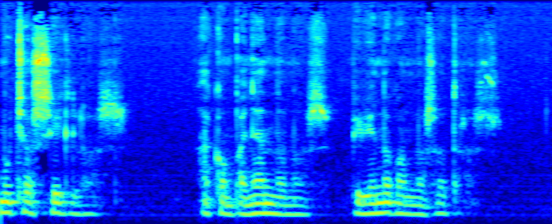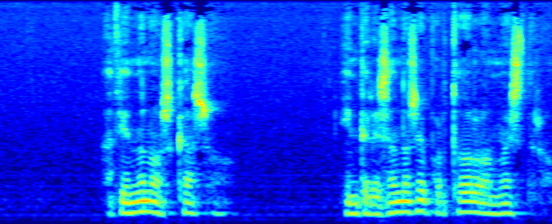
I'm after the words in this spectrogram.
muchos siglos, acompañándonos, viviendo con nosotros, haciéndonos caso, interesándose por todo lo nuestro,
